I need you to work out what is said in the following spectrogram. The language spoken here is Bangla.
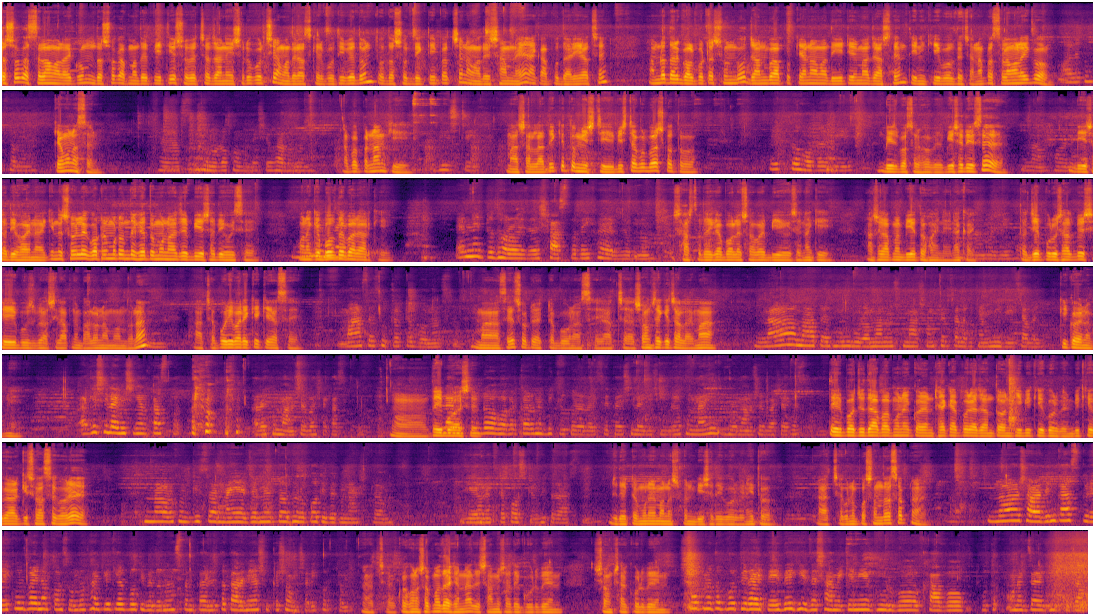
দর্শক আসসালামু আলাইকুম। দর্শক আপনাদের প্রীতীয় শুভেচ্ছা জানিয়ে শুরু করছি আমাদের আজকের প্রতিবেদন। তো দর্শক দেখতেই পাচ্ছেন আমাদের সামনে এক আপু দাঁড়িয়ে আছে। আমরা তার গল্পটা শুনব জানব আপু কেন আমাদের ইটের মাঝে আসলেন তিনি কি বলতে চান? আপু আসসালামু আলাইকুম। কেমন আছেন? হ্যাঁ আপু আপনার নাম কি? মাশাল্লাহ দেখে তো মিষ্টি। বিশটাপুর বয়স কত? বিষ বিশ। বছর হবে। বিয়ে হয় না। বিয়ে শাদী হয় না কিন্তু শরীরে গঠন মটন দেখে তো মনে হয় যে বিয়ে শাদী হয়েছে অনেকে বলতে পারে আর কি। এমনি একটু ধরো স্বাস্থ্য দেখার জন্য। স্বাস্থ্য দেখে বলে সবাই বিয়ে হয়েছে নাকি? আসলে আপনার বিয়ে তো হয় নাই না কাই। তো যে পুরুষ আসবে সেই বুঝবে আসলে আপনি ভালো না মন্দ না? আচ্ছা পরিবারে কে কে আছে? মা আছে ছোট একটা বোন আছে। মা আছে ছোট একটা বোন আছে। আচ্ছা সংসার কে চালায় মা? না মা তো এখন বুড়া মানুষ মা সংসার চালাবে কেন নিজেই চালাই কি করেন আপনি? আগে সেলাই মেশিনের কাজ করতো আর এখন মানুষের বাসায় কাজ করে ও, তো এই সেলাই বয়সে মেশিনটা অভাবের কারণে বিক্রি করে লাগছে তাই সেলাই মেশিনটা এখন নাই ধরো মানুষের বাসায় কাজ করে। তো এরপর যদি আবার মনে করেন ঠেকায় পড়ে যান তখন কি বিক্রি করবেন? বিক্রি করার কিছু আছে ঘরে? না ওরকম কিছু আর নাই। এর জন্য তো ধরো প্রতিবেদনে আসলাম যে অনেকটা কষ্টের ভিতরে আসছি। যদি একটা মনের মানুষ পান বিয়ে সাথে করবেন এই তো? আচ্ছা কোনো পছন্দ আছে আপনার? না সারাদিন কাজ করে কুল পাই না পছন্দ থাকলে কি আর প্রতিবেদন আসতাম? তাহলে তো তারা নিয়ে সুখে সংসারই করতাম। আচ্ছা কখনো স্বপ্ন দেখেন না যে স্বামীর সাথে ঘুরবেন সংসার করবেন? স্বপ্ন তো প্রতি রাইতেই দেখি যে স্বামীকে নিয়ে ঘুরবো খাব অনেক জায়গায় ঘুরতে যাব।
